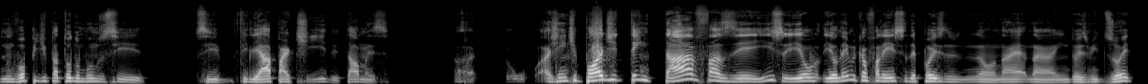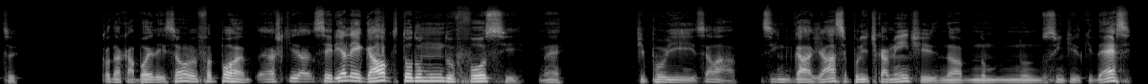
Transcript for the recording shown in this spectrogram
não vou pedir pra todo mundo se, se filiar a partido e tal, mas ah, o- a gente pode tentar fazer isso, e eu, eu lembro que eu falei isso depois no- na, na- em 2018, quando acabou a eleição, eu falei, porra, eu acho que seria legal que todo mundo fosse, né? Tipo, e, sei lá, se engajasse politicamente no, no, no sentido que desse,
